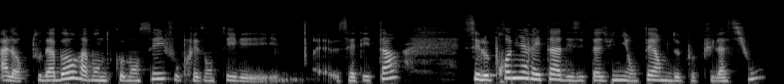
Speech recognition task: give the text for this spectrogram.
Alors, tout d'abord, avant de commencer, il faut présenter euh, cet État. C'est le premier État des États-Unis en termes de population.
